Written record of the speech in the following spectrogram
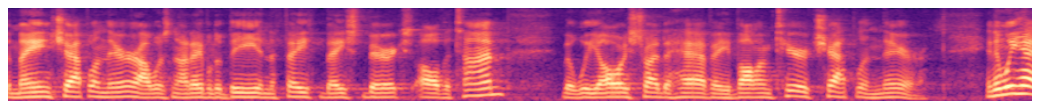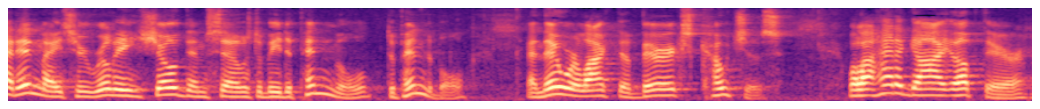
the main chaplain there. I was not able to be in the faith based barracks all the time, but we always tried to have a volunteer chaplain there. And then we had inmates who really showed themselves to be dependable, dependable, and they were like the barracks coaches. Well, I had a guy up there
